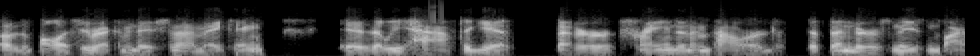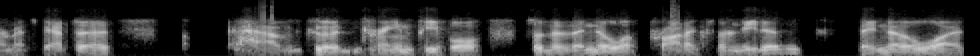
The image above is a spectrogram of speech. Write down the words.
of the policy recommendation that I'm making is that we have to get better trained and empowered defenders in these environments. We have to have good trained people so that they know what products are needed, they know what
